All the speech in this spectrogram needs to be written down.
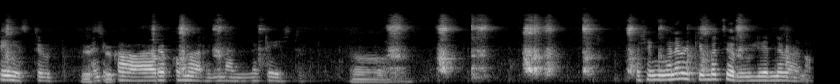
ടേസ്റ്റ് കിട്ടും. അതിന്റെ കാരൊക്കെ ഒന്ന് അറിഞ്ഞ് നല്ല ടേസ്റ്റ് കിട്ടും. പക്ഷെ ഇങ്ങനെ വെക്കുമ്പോ ചെറിയുള്ളി തന്നെ വേണം.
